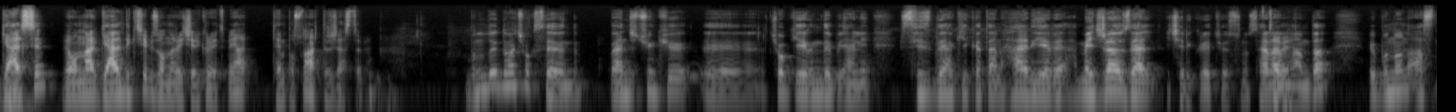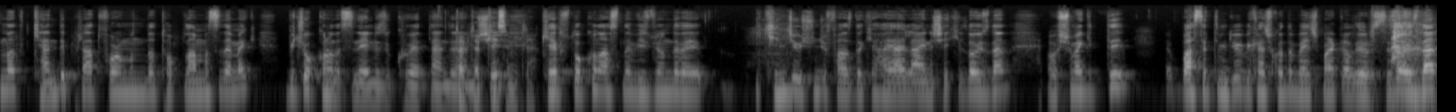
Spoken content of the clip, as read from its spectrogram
gelsin ve onlar geldikçe biz onlara içerik üretmeye temposunu arttıracağız tabii. Bunu duyduğuma çok sevindim. Bence çünkü e, çok yerinde bir hani siz de hakikaten her yere mecra özel içerik üretiyorsunuz her Tabii. anlamda ve bunun aslında kendi platformunda toplanması demek birçok konuda sizin elinizi kuvvetlendiren Tabii bir tabii şey. kesinlikle. Caps Lock'un aslında vizyonda ve ikinci, üçüncü fazdaki hayali aynı şekilde. O yüzden hoşuma gitti. Bahsettiğim gibi birkaç konuda benchmark alıyoruz size. O yüzden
